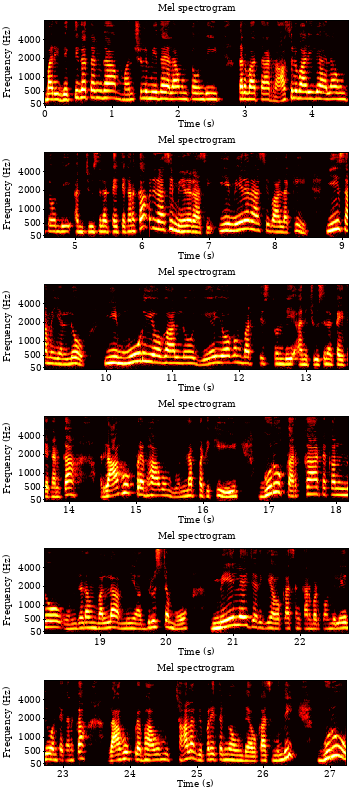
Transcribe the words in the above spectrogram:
మరి వ్యక్తిగతంగా మనుషుల మీద ఎలా ఉంటుంది? తర్వాత రాసుల వారీగా ఎలా ఉంటుంది? అని చూసినట్టయితే కనుక రాశి మీనరాశి. ఈ మీనరాశి వాళ్ళకి ఈ సమయంలో ఈ మూడు యోగాల్లో ఏ యోగం వర్తిస్తుంది అని చూసినట్టయితే కనుక రాహు ప్రభావం ఉన్నప్పటికీ గురు కర్కాటకంలో ఉండడం వల్ల మీ అదృష్టము మేలే జరిగే అవకాశం కనబడుతోంది. లేదు అంటే కనుక రాహు ప్రభావం చాలా విపరీతంగా ఉండే అవకాశం ఉంది. గురువు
